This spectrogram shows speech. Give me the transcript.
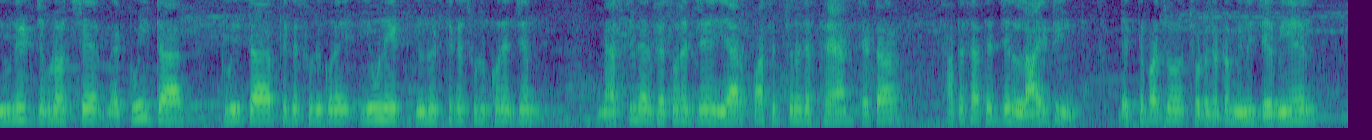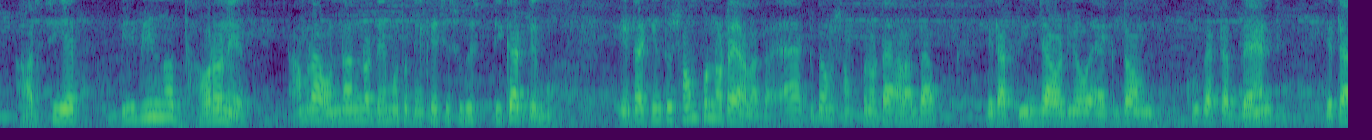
ইউনিট যেগুলো হচ্ছে টুইটার টুইটার থেকে শুরু করে ইউনিট ইউনিট থেকে শুরু করে যে মেশিনের ভেতরে যে এয়ার পাসের জন্য যে ফ্যান, সেটা, সাথে সাথে যে লাইটিং, দেখতে পাচ্ছ ছোট ছোট মিনি জেবিএল, আরসিএফ, বিভিন্ন ধরনের, আমরা অন্যান্য ডেমো তো দেখেছি শুধু স্পিকার ডেমো। এটা কিন্তু সম্পূর্ণটাই আলাদা, একদম সম্পূর্ণটাই আলাদা। যেটা পিঞ্জা অডিও, একদম খুব একটা ব্র্যান্ড, যেটা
